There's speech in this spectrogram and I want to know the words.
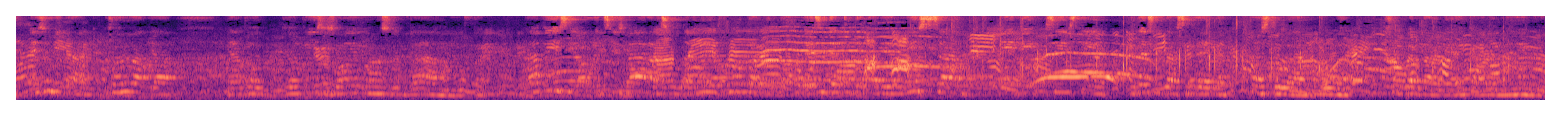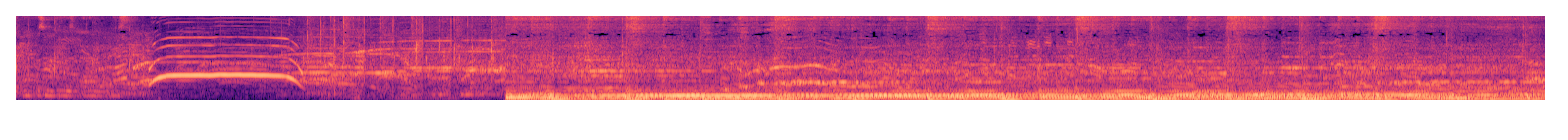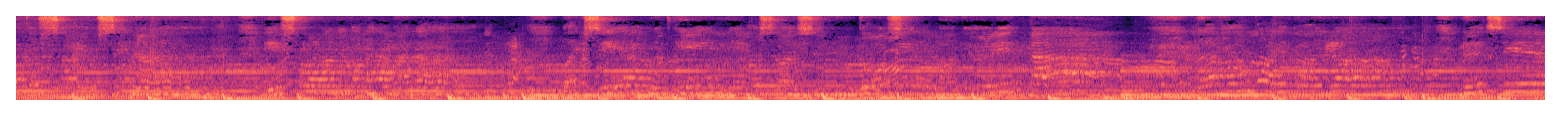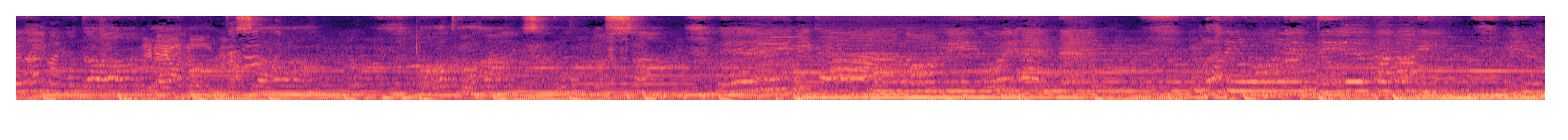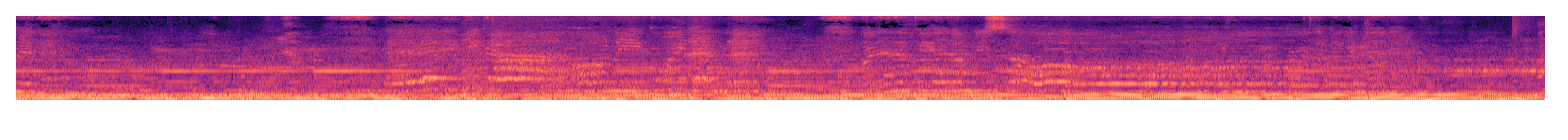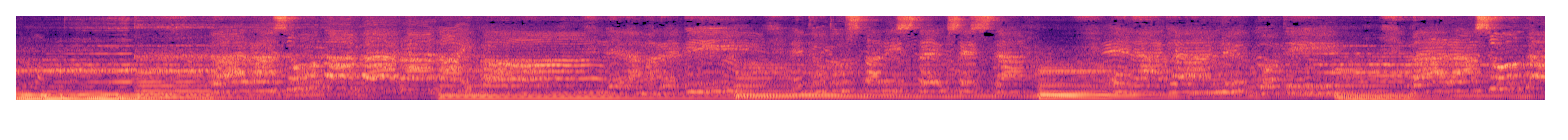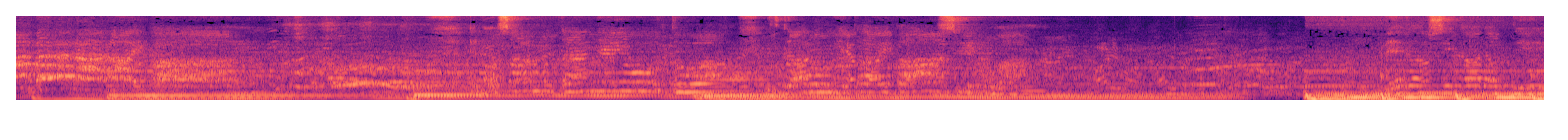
se, ei se mitään, se on hyvät ja, ja tuo, tuo biisi soi ihan sun päähän, mutta tää biisi on nyt siis väärän suuntaan, ei esitetty tätä vielä missään, niin, siistiä, mutta esittää se teille, tästä tulee mulle supertärkeä, ehkä enemmän henkilökohtaisen izklāna un hamarā, lai sienu atgīniem uzlaisnību. out there.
